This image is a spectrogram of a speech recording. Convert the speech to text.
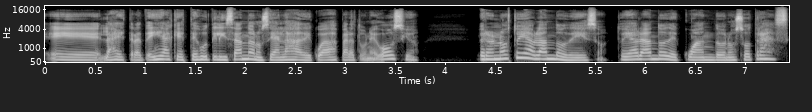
eh, las estrategias que estés utilizando no sean las adecuadas para tu negocio, pero no estoy hablando de eso, estoy hablando de cuando nosotras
